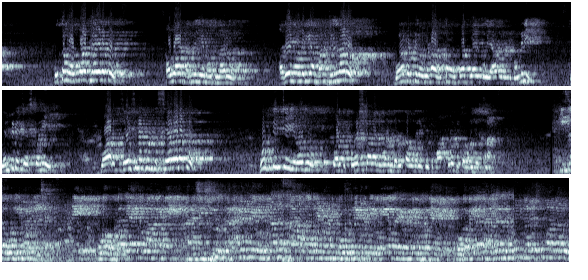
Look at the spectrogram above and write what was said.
ఉత్తమ ఉపాధ్యాయులకు అవార్డులు అందజేయబోతున్నారు అదే మాదిరిగా మన జిల్లాలో వనపర్తిలో కూడా ఉత్తమ ఉపాధ్యాయులు యాభై రెండు మందిని ఎంపిక చేసుకొని వారు చేసినటువంటి సేవలకు గుర్తించి ఈరోజు వారికి పురస్కారాలు ఇవ్వడం జరుగుతూ ఉందనేటువంటి మాట కూడా మీతో మనం చేస్తున్నాను Is the only one teacher అంటే ఒక ఉపాధ్యాయుడు మాత్రమే తన శిష్యులు తనకంటే ఉన్నత స్థానంలో ఉన్నటువంటి కోరుకునేటువంటి ఒకే ఒక ఎవరైనా ఉపాధ్యాయుడు ఒకవేళ తల్లిదండ్రులు నరేష్ కుమార్ గారు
